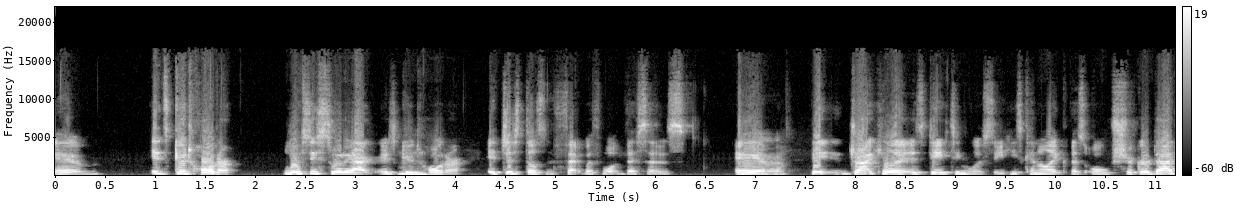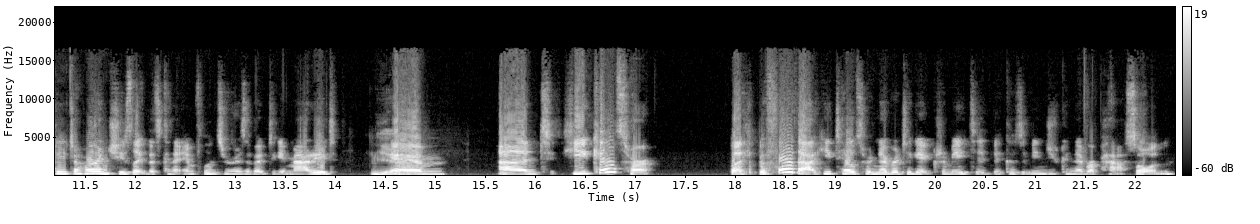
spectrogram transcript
um it's good horror. Lucy's story arc is good Mhm. horror. It just doesn't fit with what this is. Um Yeah. they- Dracula is dating Lucy. He's kind of like this old sugar daddy to her, and she's like this kind of influencer who's about to get married. Yeah, Um, and he kills her. But before that, he tells her never to get cremated because it means you can never pass on.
